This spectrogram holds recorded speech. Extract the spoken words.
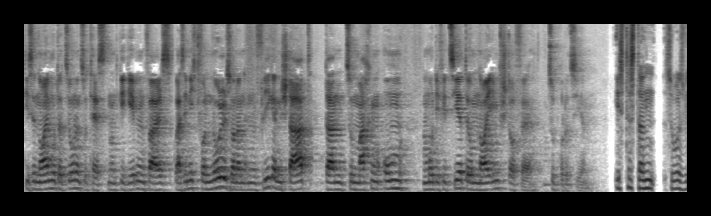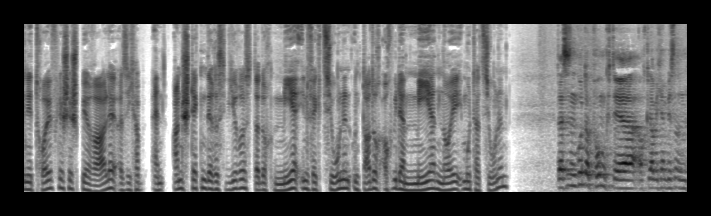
diese neuen Mutationen zu testen und gegebenenfalls quasi nicht von Null, sondern einen fliegenden Start dann zu machen, um modifizierte, um neue Impfstoffe zu produzieren. Ist das dann sowas wie eine teuflische Spirale? Also ich habe ein ansteckenderes Virus, dadurch mehr Infektionen und dadurch auch wieder mehr neue Mutationen? Das ist ein guter Punkt, der auch, glaube ich, ein bisschen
